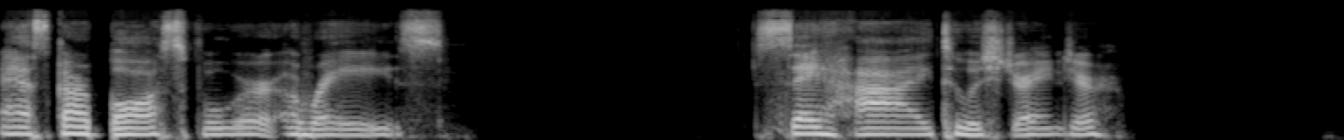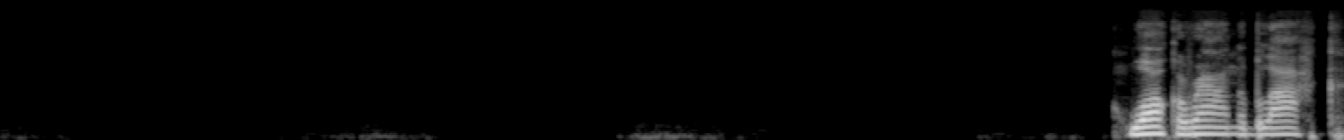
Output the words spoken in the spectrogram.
ask our boss for a raise, say hi to a stranger. Walk around the block.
